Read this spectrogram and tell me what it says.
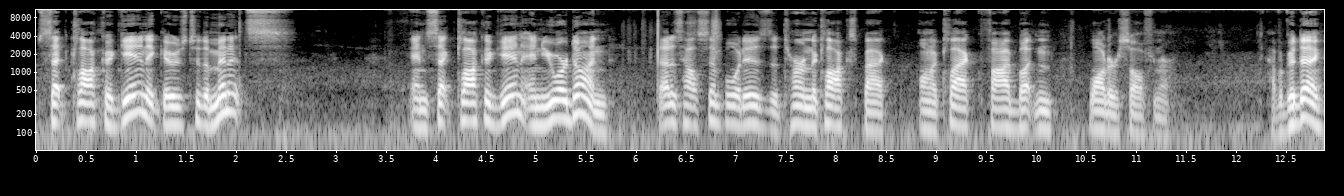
Set clock again, it goes to the minutes. And set clock again and you are done. That is how simple it is to turn the clocks back on a Clack 5 button water softener. Have a good day.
